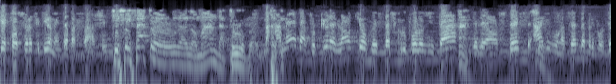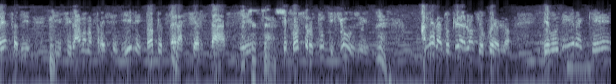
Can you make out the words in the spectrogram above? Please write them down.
che fossero effettivamente abbassati. Ti sei fatto una domanda tu? Ma a me ha dato più nell'occhio questa scrupolosità Ah. delle hostess, anche con una certa prepotenza, di, si infilavano fra i sedili proprio per accertarsi, Accertarsi. che fossero tutti chiusi. Eh, A me ha dato più nell'occhio quello. Devo dire che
